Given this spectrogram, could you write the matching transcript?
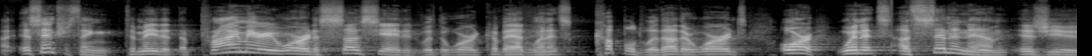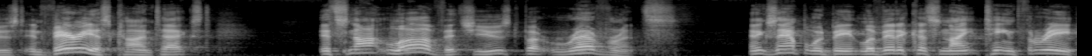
Uh, it's interesting to me that the primary word associated with the word kabed, when it's coupled with other words or when it's a synonym is used in various contexts, it's not love that's used, but reverence. An example would be Leviticus 19:3,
